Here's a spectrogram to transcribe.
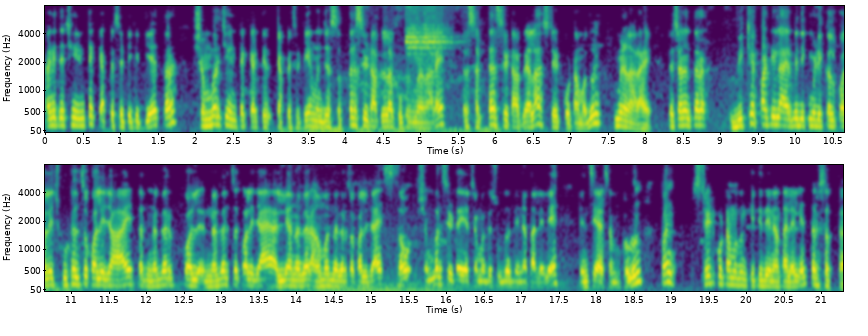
आणि त्याची इंटेक कॅपॅसिटी किती आहे? तर शंभरची इंटेक कॅपॅसिटी आहे. म्हणजे सत्तर सीट आपल्याला कुठून मिळणार आहे? तर सत्तर सीट आपल्याला स्टेट कोटामधून मिळणार आहे. त्याच्यानंतर Vikhe Patil ayurvedic medical college कुठलचं कॉलेज आहे? तर नगर कॉले नगरचं कॉलेज आहे अल्यानगर अहमदनगरचं कॉलेज आहे. सौ शंभर सीट याच्यामध्ये सुद्धा देण्यात आलेले एनसीआयएसएमकडून. पण स्टेट कोटामधून किती देण्यात आलेले तर सत्तर.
